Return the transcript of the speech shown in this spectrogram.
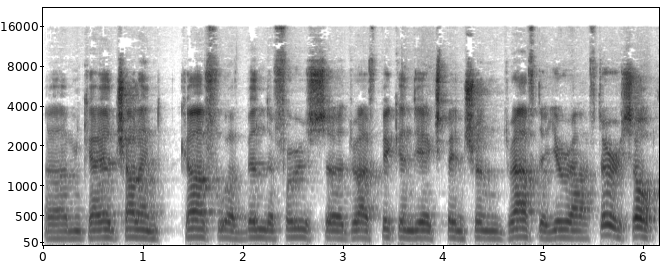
uh, Mikhail Shtalenkov, who have been the first uh, draft pick in the expansion draft the year after. So,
